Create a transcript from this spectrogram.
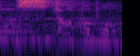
Unstoppable.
